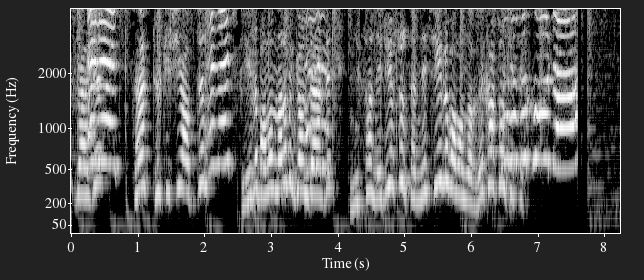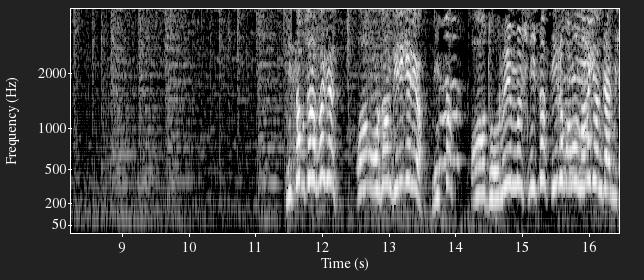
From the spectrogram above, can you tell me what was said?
Karton ket geldi. Evet. Sen Türk işi yaptın. Evet. Sihirli balonları mı gönderdi? Nisa ne diyorsun sen? Ne sihirli balonları? Ne karton keti? Bak orada. Nisa bu tarafa gel. Aa oradan biri geliyor. Nisa. Aa doğruymuş. Nisa sihirli balonları göndermiş.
